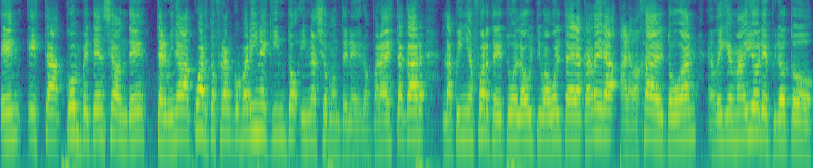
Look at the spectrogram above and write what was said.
en esta competencia donde terminaba cuarto Franco Farina y quinto Ignacio Montenegro. Para destacar la piña fuerte que tuvo en la última vuelta de la carrera a la bajada del tobogán Enrique Maggiore, piloto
